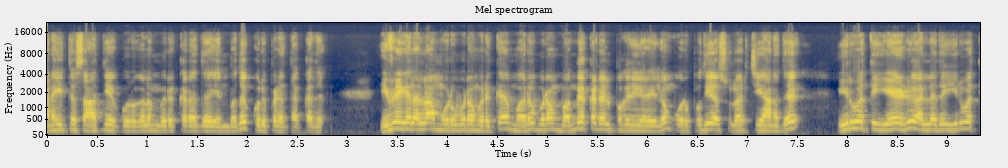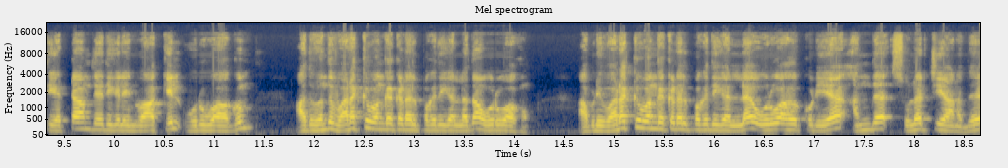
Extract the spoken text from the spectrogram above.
அனைத்து சாத்தியக்கூறுகளும் இருக்கிறது என்பது குறிப்பிடத்தக்கது. இவைகளெல்லாம் ஒருபுறம் இருக்க மறுபுறம் வங்கக்கடல் பகுதிகளிலும் ஒரு புதிய சுழற்சியானது இருபத்தி ஏழு அல்லது இருபத்தி எட்டாம் தேதிகளின் வாக்கில் உருவாகும். அது வந்து வடக்கு வங்கக்கடல் பகுதிகளில் தான் உருவாகும். அப்படி வடக்கு வங்கக்கடல் பகுதிகளில் உருவாகக்கூடிய அந்த சுழற்சியானது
